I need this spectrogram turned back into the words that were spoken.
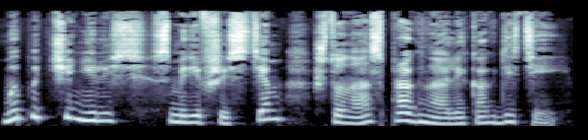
Мы подчинились, смирившись с тем, что нас прогнали как детей.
